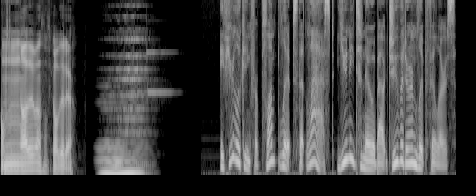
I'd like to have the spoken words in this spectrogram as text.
konstigt. Mm, ja, det var en som skavde det. If you're looking for plump lips that last, you need to know about Juvederm lip fillers.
